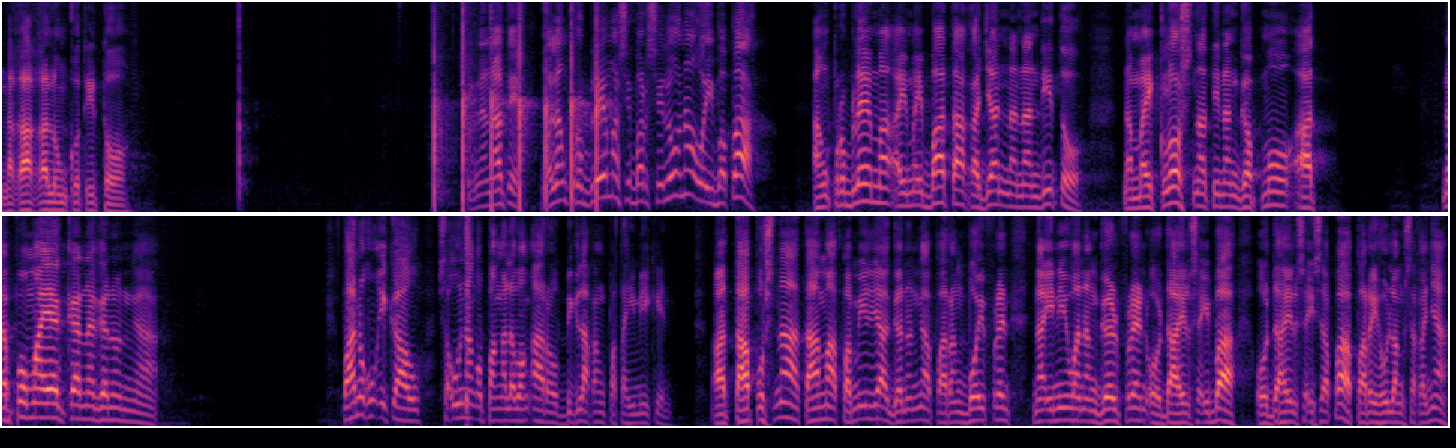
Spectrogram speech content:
nakakalungkot ito. Tingnan natin, walang problema si Barcelona o iba pa. Ang problema ay may bata ka dyan na nandito, na may clause na tinanggap mo at na pumayag ka na ganun nga. Paano kung ikaw, sa unang o pangalawang araw, bigla kang patahimikin? At tapos na, tama, pamilya, ganun nga, parang boyfriend na iniwan ng girlfriend o dahil sa iba o dahil sa isa pa, pareho lang sa kanya.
